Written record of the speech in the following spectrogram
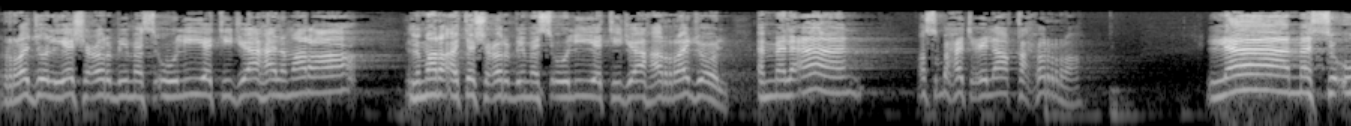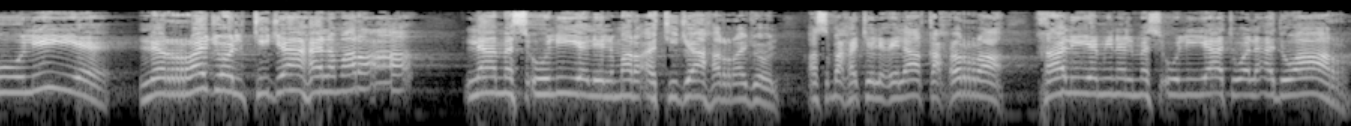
الرجل يشعر بمسؤولية تجاه المرأة المرأة تشعر بمسؤولية تجاه الرجل. أما الآن أصبحت علاقة حرة. لا مسؤولية للرجل تجاه المرأة لا مسؤولية للمرأة تجاه الرجل. أصبحت العلاقة حرة خالية من المسؤوليات والأدوار.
